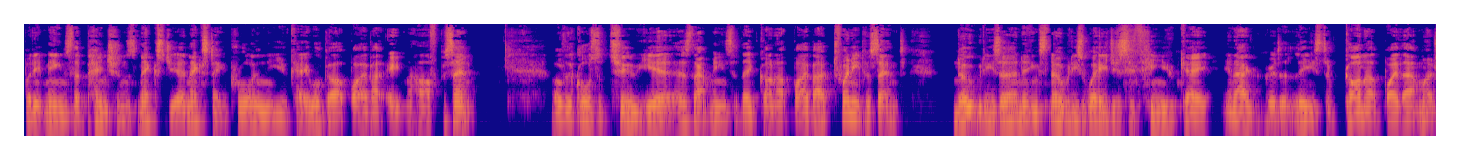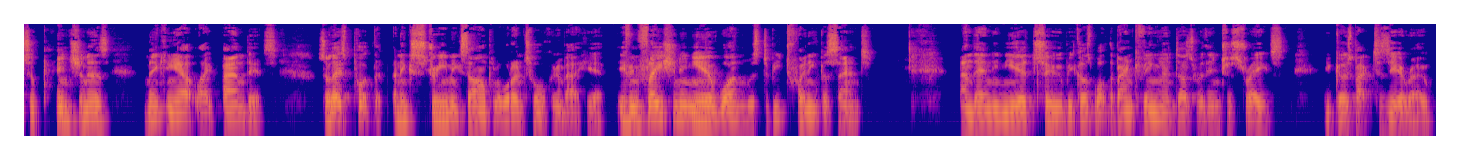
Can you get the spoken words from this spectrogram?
But it means that pensions next year, next April in the UK, will go up by about 8.5%. Over the course of two years, that means that they've gone up by about 20%. Nobody's earnings, nobody's wages in the UK, in aggregate at least, have gone up by that much. So pensioners making out like bandits. So let's put an extreme example of what I'm talking about here. If inflation in year one was to be 20%, and then in year two, because what the Bank of England does with interest rates, it goes back to zero.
